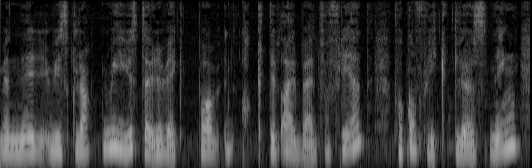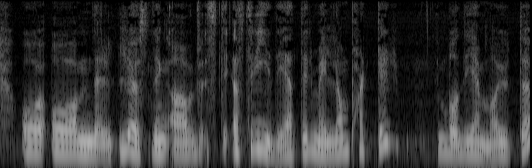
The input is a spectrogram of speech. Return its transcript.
Mener vi skulle lagt mye større vekt på aktivt arbeid for fred, for konfliktløsning og, og løsning av stridigheter mellom parter både hjemme og ute,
